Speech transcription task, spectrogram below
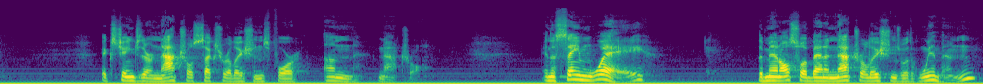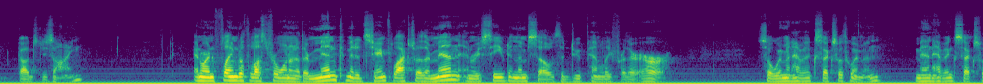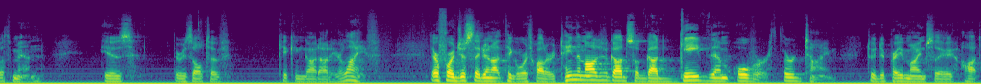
exchange their natural sex relations for unnatural. In the same way, the men also abandoned natural relations with women, God's design, and were inflamed with lust for one another. Men committed shameful acts with other men and received in themselves the due penalty for their error. So, women having sex with women, men having sex with men, is the result of kicking God out of your life. Therefore, just they do not think it worthwhile to retain the knowledge of God, so God gave them over, third time, to depraved mind, so they ought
